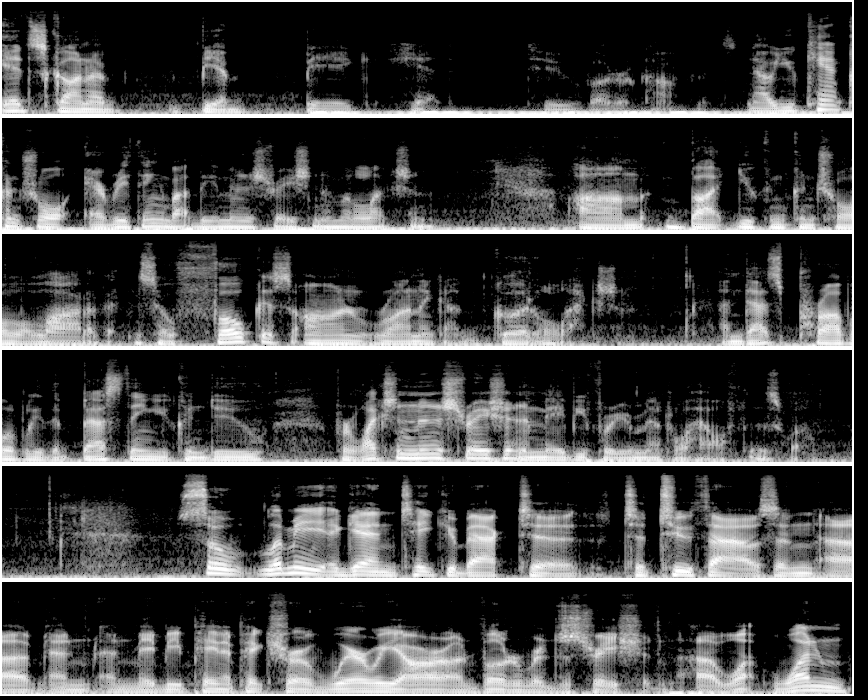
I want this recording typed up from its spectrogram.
it's going to be a big hit to voter confidence. Now, you can't control everything about the administration of an election um, but you can control a lot of it. And so focus on running a good election. And that's probably the best thing you can do for election administration and maybe for your mental health as well. So let me again take you back to, to 2000 uh, and, and maybe paint a picture of where we are on voter registration. Uh, one, one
